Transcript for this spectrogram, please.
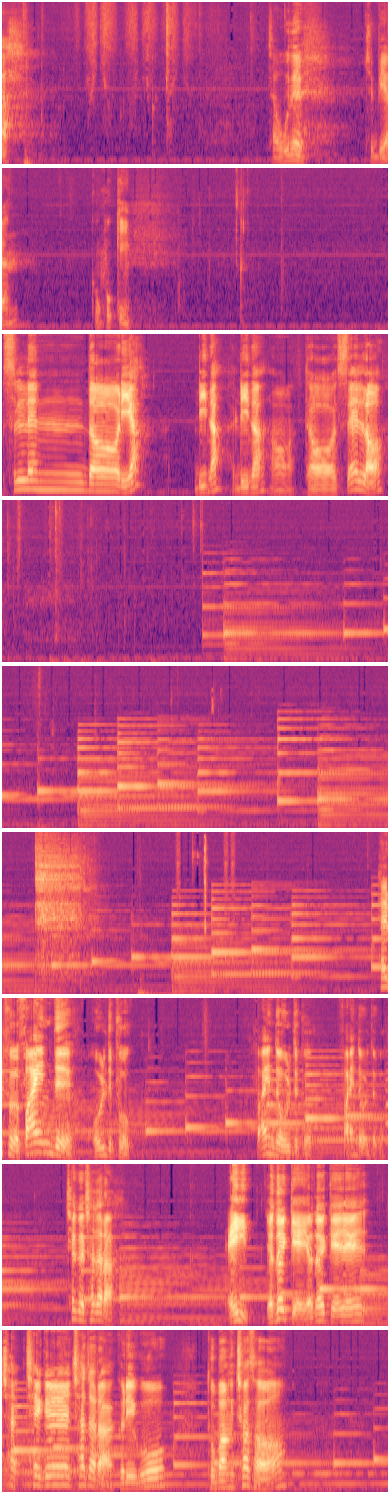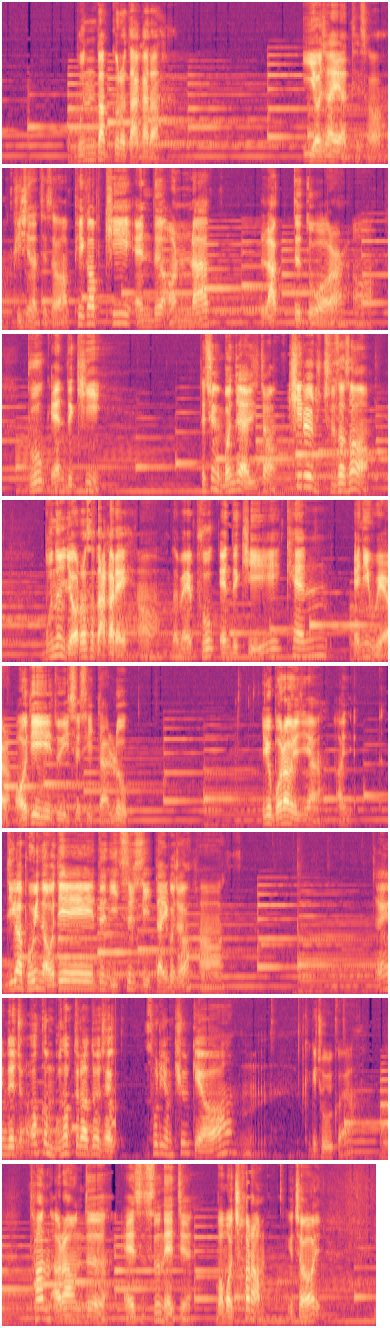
아. 자 오늘 준비한 공포 게임. 슬렌더리아? 리나? 리나? 어 더 셀러 헬프 파인드 올드 북 파인드 올드 북 파인드 올드 북 책을 찾아라. 8 8개 8개의 차- 책을 찾아라. 그리고 도망쳐서 문 밖으로 나가라. 이 여자애한테서 귀신한테서 pick up key and unlock lock the door. 어, book and key. 대충 뭔지 알겠죠? 키를 주워서 문을 열어서 나가래. 어. 그다음에 book and key can anywhere 어디에도 있을 수 있다. look. 이거 뭐라 그러지냐? 아니, 네가 보이는 어디에든 있을 수 있다 이거죠. 어. 자, 근데 조금 무섭더라도 제가 소리 좀 키울게요. 음, 그게 좋을 거야. turn around as soon as 뭐뭐처럼. 그쵸?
